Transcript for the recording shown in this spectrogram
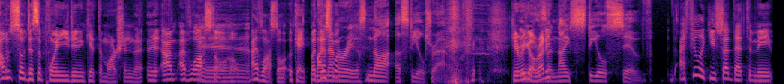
I was so disappointed you didn't get The Martian. That uh, I'm, I've lost all hope. I've lost all. Okay, but My this one. memory is not a steel trap. Here we It go. Ready? A nice steel sieve. I feel like you said that to me.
